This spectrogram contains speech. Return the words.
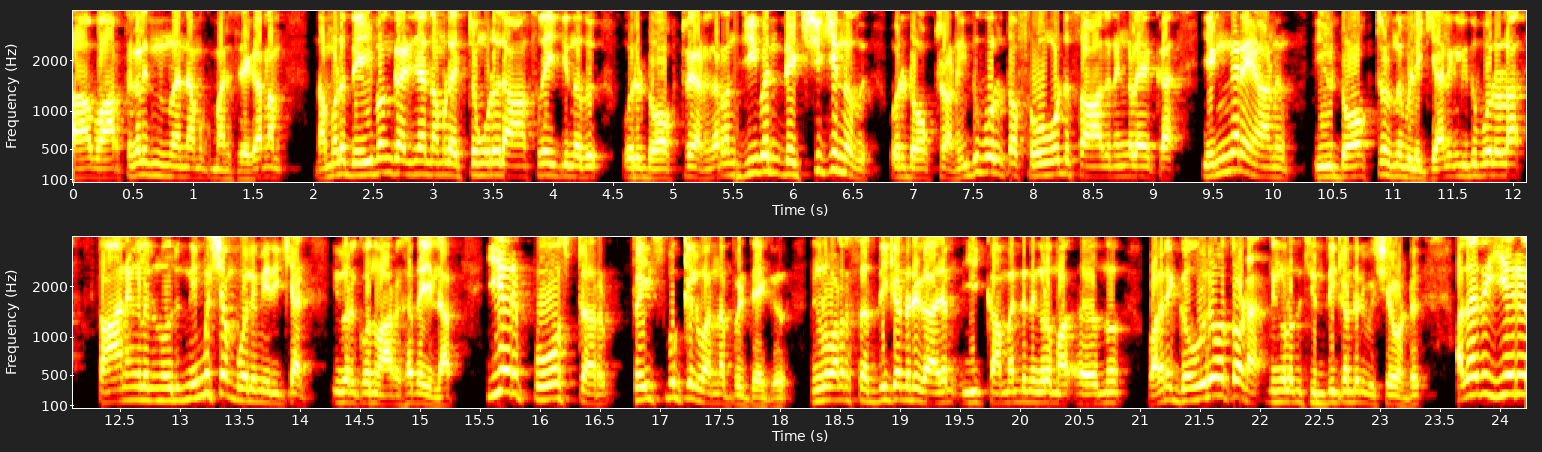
ആ വാർത്തകളിൽ നിന്ന് തന്നെ നമുക്ക് മനസ്സിലായി. കാരണം നമ്മൾ ദൈവം കഴിഞ്ഞാൽ നമ്മൾ ഏറ്റവും കൂടുതൽ ആശ്രയിക്കുന്നത് ഒരു ഡോക്ടറെയാണ് കാരണം ജീവൻ രക്ഷിക്കുന്നത് ഒരു ഡോക്ടറാണ് ഇതുപോലത്തെ ഫ്രോഡ് സാധനങ്ങളെയൊക്കെ എങ്ങനെയാണ് ഈ ഡോക്ടർ എന്ന് വിളിക്കുക? അല്ലെങ്കിൽ ഇതുപോലുള്ള സ്ഥാനങ്ങളിൽ നിന്ന് ഒരു നിമിഷം പോലും ഇരിക്കാൻ ഇവർക്കൊന്നും അർഹതയില്ല. ഈ ഒരു പോസ്റ്റർ ഫേസ്ബുക്കിൽ വന്നപ്പോഴത്തേക്ക് നിങ്ങൾ വളരെ ശ്രദ്ധിക്കേണ്ട ഒരു കാര്യം ഈ കമന്റ് നിങ്ങൾ ഒന്ന് വളരെ ഗൗരവത്തോടെ നിങ്ങളൊന്ന് ചിന്തിക്കേണ്ട ഒരു വിഷയമുണ്ട്. അതായത് ഈ ഒരു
